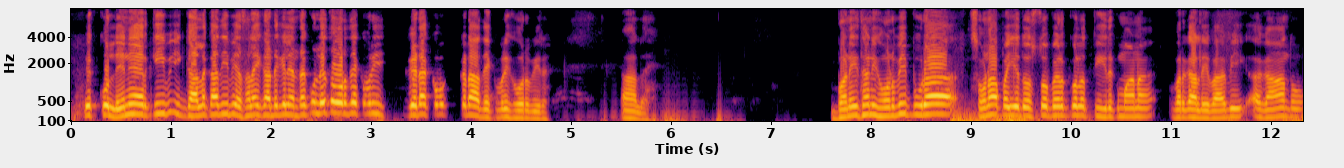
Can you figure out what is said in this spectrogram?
ਇਹ ਕੁੱਲੇ ਨੇ ਯਾਰ ਕੀ ਵੀ ਗੱਲ ਕਾਦੀ ਵੀ ਅਸਲਾ ਹੀ ਕੱਢ ਕੇ ਲਿਆਂਦਾ ਕੁੱਲੇ ਤੋੜ ਦੇ ਇੱਕ ਵਾਰੀ ਗੇੜਾ ਕਢਾ ਦੇ ਇੱਕ ਵਾਰੀ ਹੋਰ ਵੀਰ। ਆ ਲੈ। ਬਣੀ ਥਣੀ ਹੁਣ ਵੀ ਪੂਰਾ ਸੋਹਣਾ ਪਈਏ ਦੋਸਤੋ ਬਿਲਕੁਲ ਤੀਰ ਕਮਾਨ ਵਰਗਾ ਲੇਵਾ ਵੀ ਅਗਾਹ ਤੋਂ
